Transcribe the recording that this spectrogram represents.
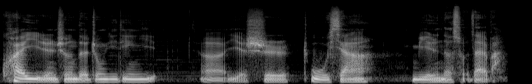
快意人生的终极定义，啊，也是武侠迷人的所在吧。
